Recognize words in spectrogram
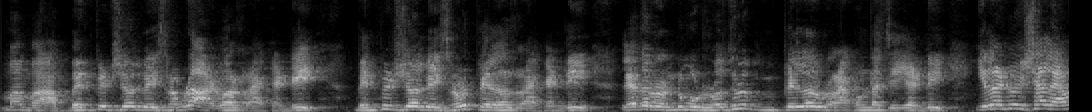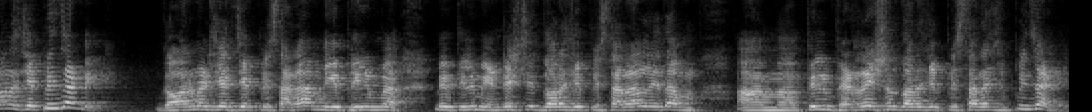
మా బెనిఫిట్ షోలు వేసినప్పుడు ఆడవాళ్ళు రాకండి. బెనిఫిట్ షోలు వేసినప్పుడు పిల్లలు రాకండి. లేదా రెండు మూడు రోజులు పిల్లలు రాకుండా చేయండి. ఇలాంటి విషయాలు ఏమైనా చెప్పించండి. గవర్నమెంట్ చేసి చెప్పిస్తారా? మీ ఫిలిం మీ ఫిలిం ఇండస్ట్రీ ద్వారా చెప్పిస్తారా? లేదా ఫిలిం ఫెడరేషన్ ద్వారా చెప్పిస్తారా? చెప్పించండి.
